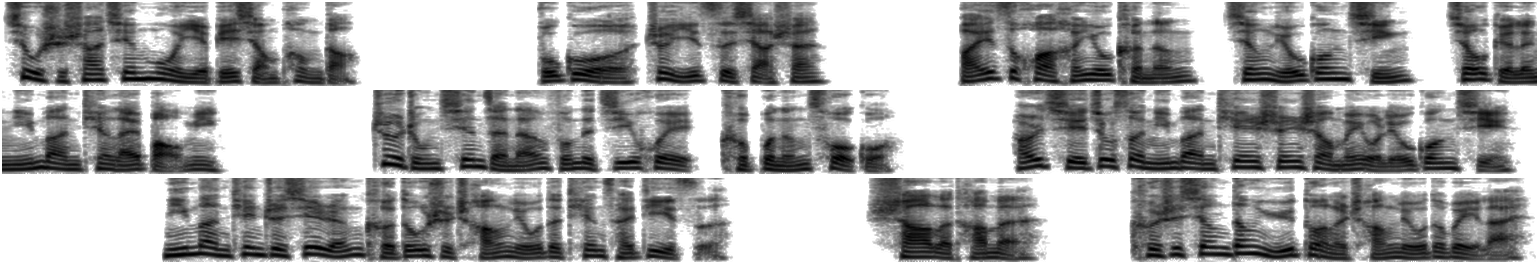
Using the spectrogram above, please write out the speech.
就是杀阡陌也别想碰到。不过这一次下山，白子画很有可能将流光琴交给了倪漫天来保命，这种千载难逢的机会可不能错过。而且，就算倪漫天身上没有流光琴，倪漫天这些人可都是长留的天才弟子，杀了他们，可是相当于断了长留的未来。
